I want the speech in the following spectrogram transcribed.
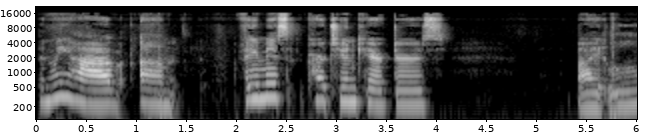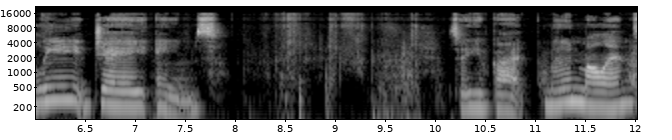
Then we have um, famous cartoon characters by Lee J. Ames. So you've got Moon Mullins,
